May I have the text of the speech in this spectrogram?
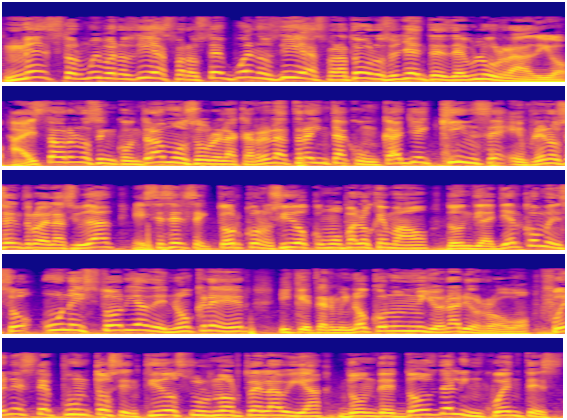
Néstor, muy buenos días para usted, buenos días para todos los oyentes de Blue Radio. A esta hora nos encontramos sobre la carrera 30 con calle 15 en pleno centro de la ciudad. Este es el sector conocido como Palo Quemado, donde ayer comenzó una historia de no creer y que terminó con un millonario robo. Fue en este punto sentido sur-norte de la vía donde dos delincuentes,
